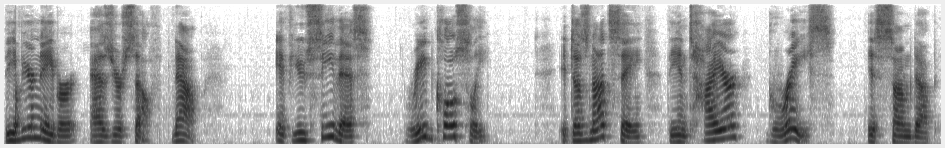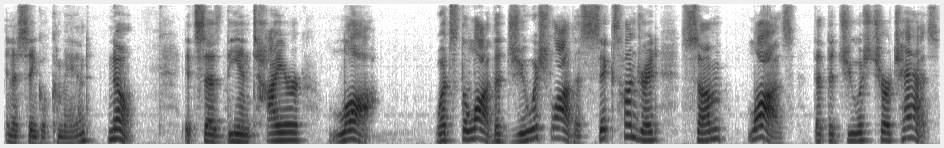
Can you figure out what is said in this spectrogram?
The of your neighbor as yourself. Now, if you see this read closely. It does not say the entire grace is summed up in a single command. No, it says the entire law. What's the law? The Jewish law, the 600 some laws that the Jewish church has.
